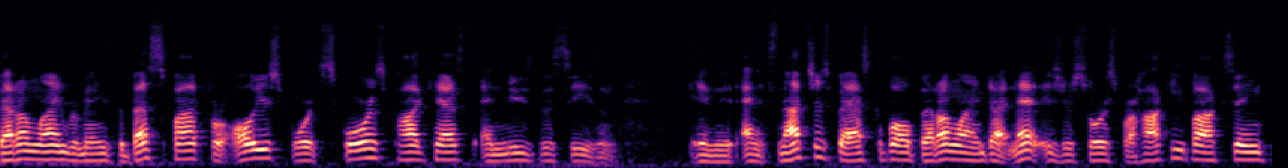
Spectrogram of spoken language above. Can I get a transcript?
BetOnline remains the best spot for all your sports scores, podcasts, and news this season. And, it, and it's not just basketball. BetOnline.net is your source for hockey, boxing,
